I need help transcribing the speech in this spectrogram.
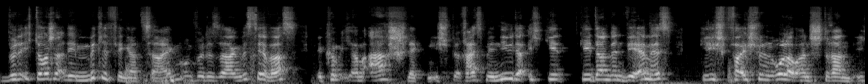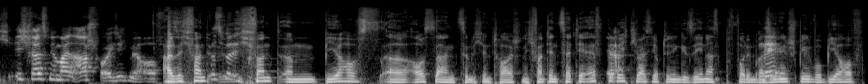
würde ich Deutschland den Mittelfinger zeigen und würde sagen, wisst ihr was, ihr könnt mich am Arsch schlecken. Ich reiß mir nie wieder, ich gehe geh dann, wenn WM ist, gehe ich, fahre ich schön in Urlaub an den Strand. Ich, ich reiß mir meinen Arsch für euch nicht mehr auf. Also ich fand, ich, ich, fand ähm, Bierhoffs äh, Aussagen ziemlich enttäuschend. Ich fand den ZDF-Bericht, ja. ich weiß nicht, ob du den gesehen hast, vor dem Brasilien-Spiel, wo Bierhoff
